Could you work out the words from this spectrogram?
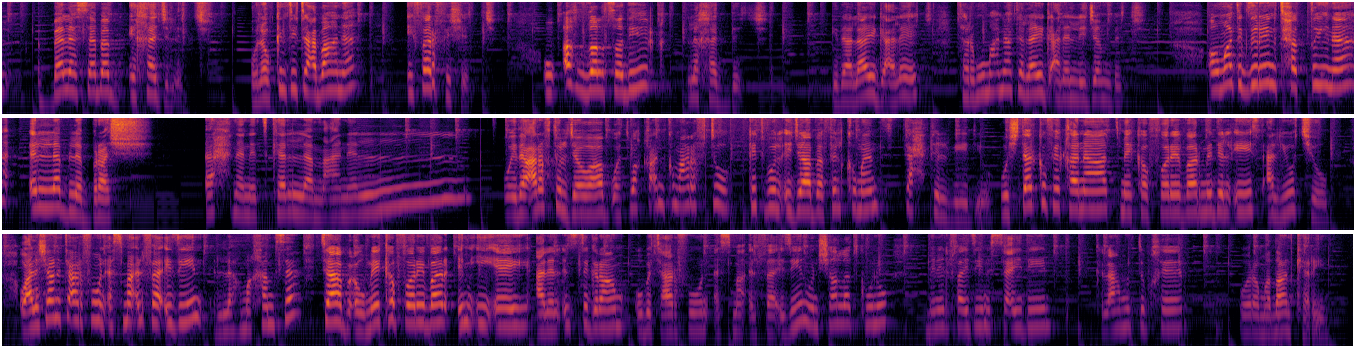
بلا سبب يخجلك ولو كنتي تعبانة يفرفشك. وأفضل صديق لخدك. إذا لايق عليك ترى مو معناته لايق على اللي جنبك. أو ما تقدرين تحطينه إلا بالبرش. إحنا نتكلم عن ال وإذا عرفتوا الجواب وأتوقع أنكم عرفتوه كتبوا الإجابة في ال comment تحت الفيديو. واشتركوا في قناة Make Up For Ever Middle East على اليوتيوب. وعلشان تعرفون أسماء الفائزين اللي هم خمسة تابعوا Make Up For Ever MEA على الإنستغرام وبتعرفون أسماء الفائزين وإن شاء الله تكونوا من الفائزين السعيدين. كل عام وأنتم بخير ورمضان كريم.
